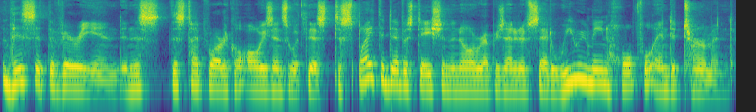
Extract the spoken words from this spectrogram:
this at the very end, and this, this type of article always ends with this despite the devastation, the NOAA representative said, we remain hopeful and determined.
